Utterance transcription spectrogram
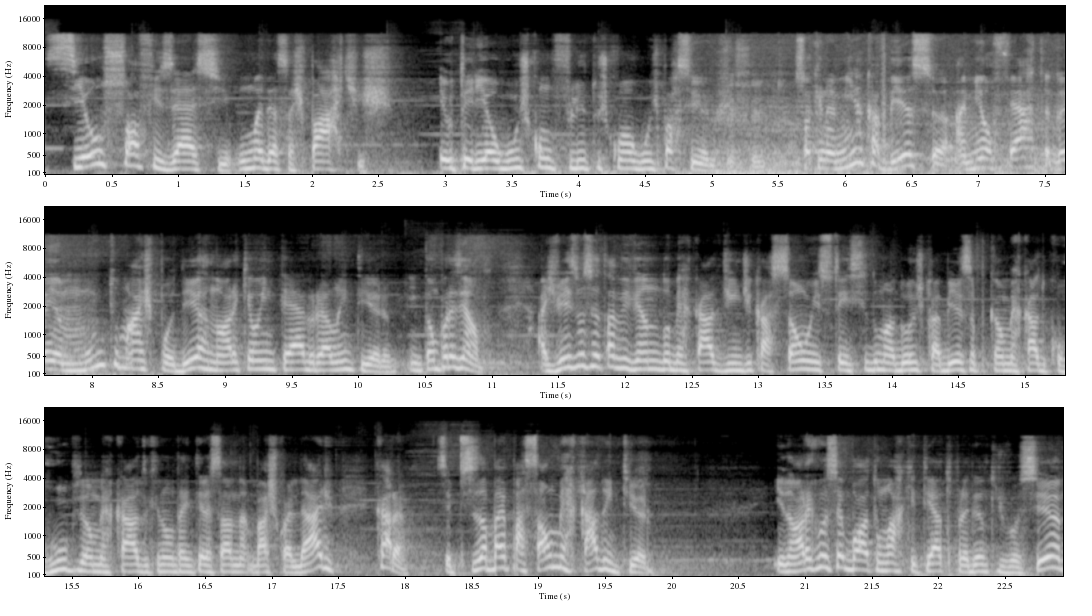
Se eu só fizesse uma dessas partes, eu teria alguns conflitos com alguns parceiros. Perfeito. Só que na minha cabeça, a minha oferta ganha muito mais poder na hora que eu integro ela inteira. Então, por exemplo, às vezes você está vivendo no mercado de indicação e isso tem sido uma dor de cabeça porque é um mercado corrupto, é um mercado que não está interessado na baixa qualidade. Cara, você precisa bypassar o mercado inteiro. E na hora que você bota um arquiteto para dentro de você,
